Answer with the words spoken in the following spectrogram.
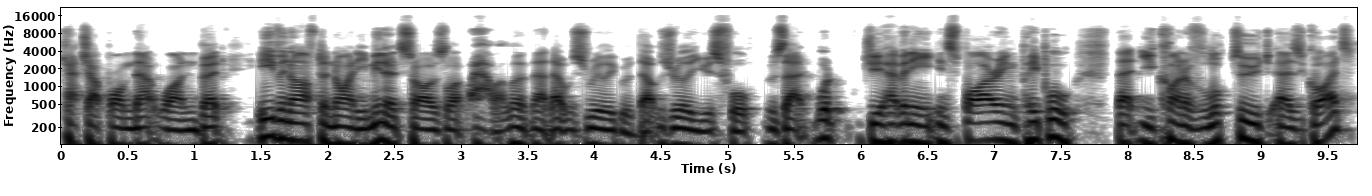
catch up on that one. But even after 90 minutes, I was like, wow, I learned that. That was really good. That was really useful. Was that what do you have any inspiring people that you kind of look to as guides?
